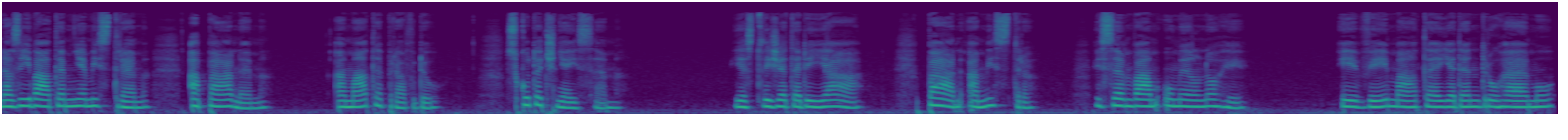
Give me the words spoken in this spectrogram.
Nazýváte mě mistrem a pánem a máte pravdu. Skutečně jsem. Jestliže tedy já, pán a mistr, jsem vám umyl nohy, i vy máte jeden druhému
